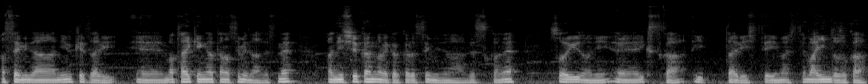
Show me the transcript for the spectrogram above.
まセミナーに受けたり、えーま、体験型のセミナーですね、ま、2週間ぐらいかかるセミナーですかね、そういうのに、えいくつか行ったりしていまして、まあ、インドとか、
